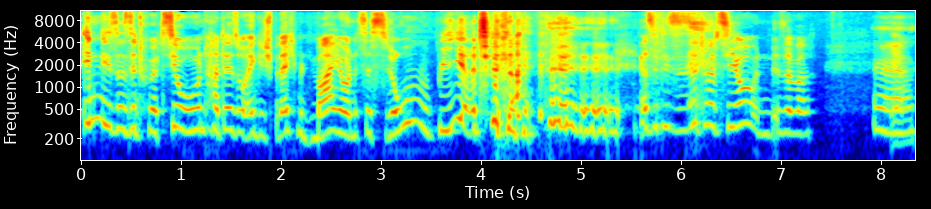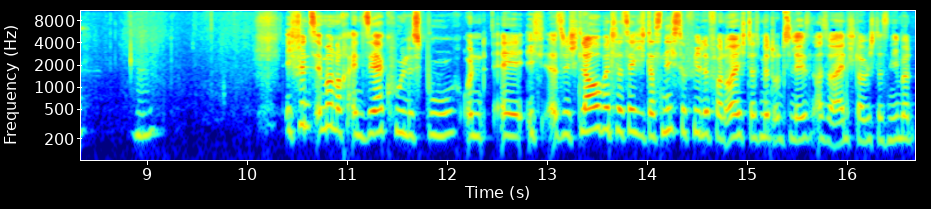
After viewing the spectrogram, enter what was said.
in dieser Situation hat er so ein Gespräch mit Maya und es ist so weird. also diese Situation ist einfach. Ja. ja. Ich finde es immer noch ein sehr cooles Buch und äh, ich, also ich glaube tatsächlich, dass nicht so viele von euch das mit uns lesen. Also eigentlich glaube ich, dass niemand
